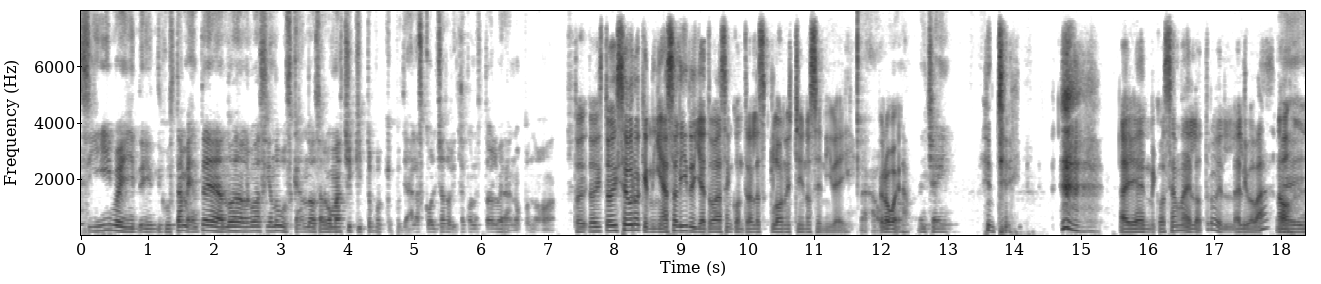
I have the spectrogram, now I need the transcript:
Sí, güey, y- justamente ando algo haciendo buscando, o sea, algo más chiquito, porque pues ya las colchas ahorita con esto del verano, pues no. Estoy, estoy- seguro que ni ha salido y ya tú vas a encontrar los clones chinos en eBay. Ah, Pero bueno, bueno. En chain. Ahí en, ¿cómo se llama el otro? ¿El Alibaba? No, Eh,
